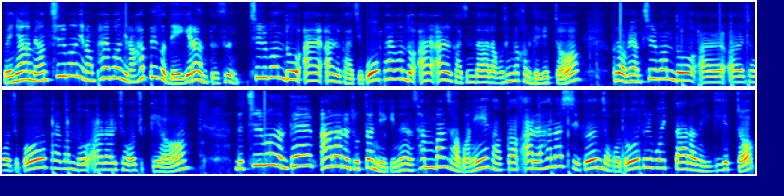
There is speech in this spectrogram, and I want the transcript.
왜냐하면 7번이랑 8번이랑 합해서 4개라는 뜻은 7번도 RR을 가지고 8번도 RR을 가진다라고 생각하면 되겠죠. 그러면 7번도 RR 적어주고 8번도 RR 적어줄게요. 근데 7번한테 RR을 줬다는 얘기는 3번, 4번이 각각 R을 하나씩은 적어도 들고 있다라는 얘기겠죠.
